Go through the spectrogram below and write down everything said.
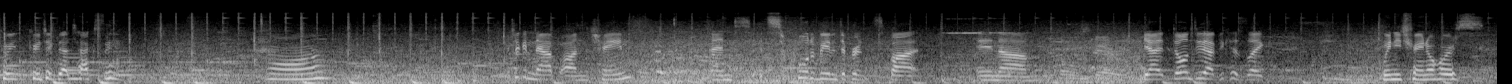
Can we, can we take that taxi? Aww. I took a nap on the train and it's cool to be in a different spot in um yeah don't do that because like when you train a horse you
